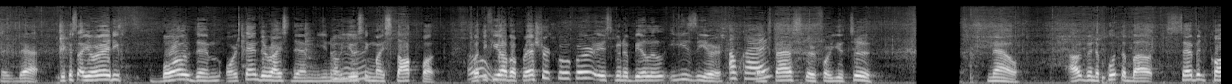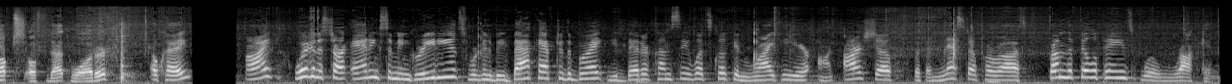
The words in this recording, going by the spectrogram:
like that. Because I already boiled them or tenderized them, you know, mm-hmm. using my stock pot. But if you have a pressure cooker, it's going to be a little easier Okay. and faster for you too. Now, I'm going to put about seven cups of that water. Okay. All right. We're going to start adding some ingredients. We're going to be back after the break. You better come see what's cooking right here on our show with Ernesto Paras from the Philippines. We're rocking.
